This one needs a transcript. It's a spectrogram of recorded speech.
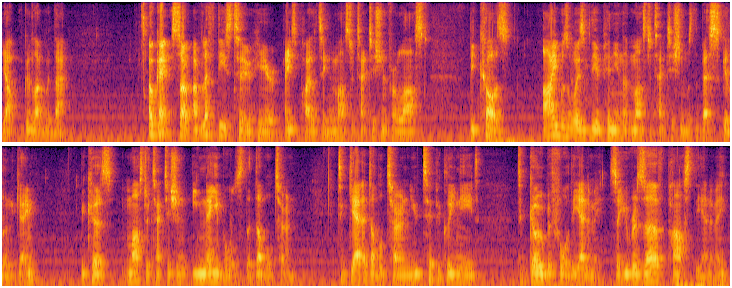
yeah, good luck with that. Okay, so I've left these two here, Ace Piloting and Master Tactician for last, because I was always of the opinion that Master Tactician was the best skill in the game because Master Tactician enables the double turn. To get a double turn, you typically need to go before the enemy. So you reserve past the enemy,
